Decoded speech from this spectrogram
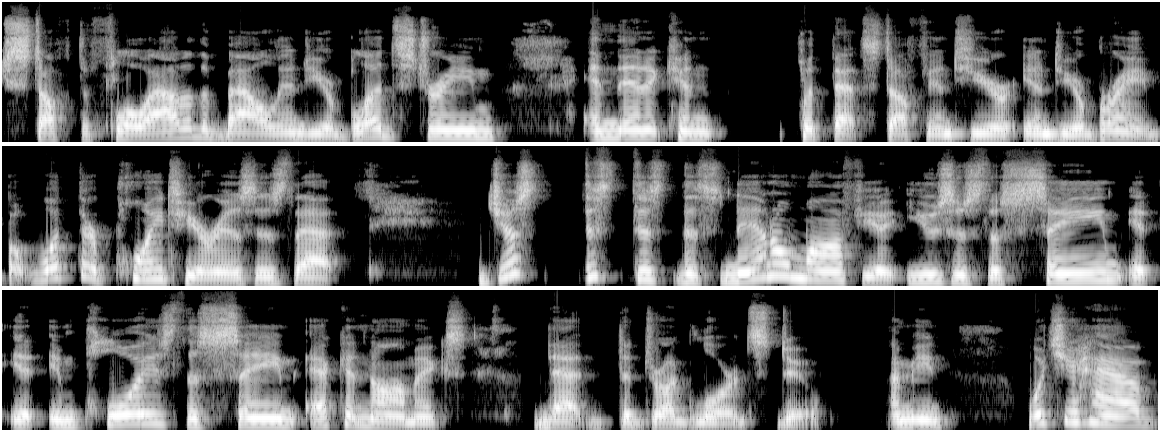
stuff to flow out of the bowel into your bloodstream, and then it can put that stuff into your into your brain. But what their point here is is that just this this this nano mafia uses the same it, it employs the same economics that the drug lords do. I mean, what you have,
